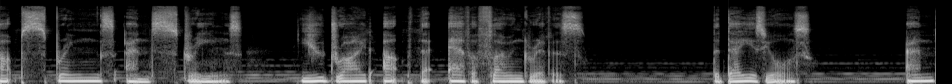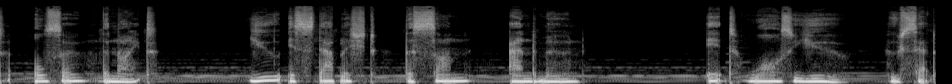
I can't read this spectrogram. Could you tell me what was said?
up springs and streams. You dried up the ever flowing rivers. The day is yours, and also the night. You established the sun and moon. It was you who set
